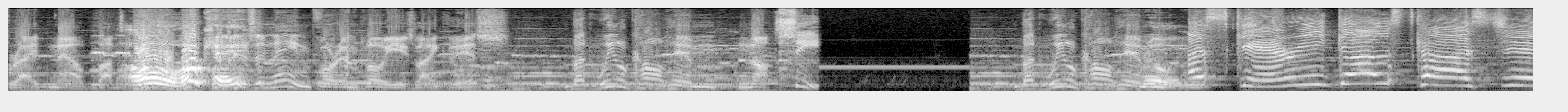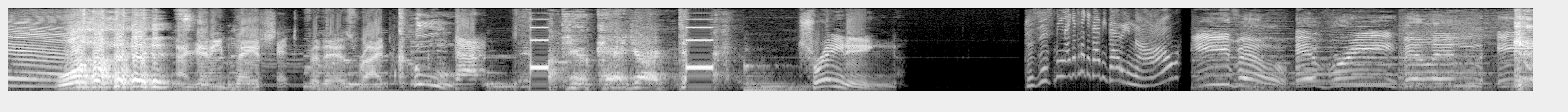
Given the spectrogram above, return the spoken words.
right now button. Oh, okay. There's a name for employees like this, but we'll call him not C. But we'll call him Really? A scary ghost costume! What? I'm getting paid shit for this, right? Cool. Fuck you, kid. You're a d- training. Evil! Every villain is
